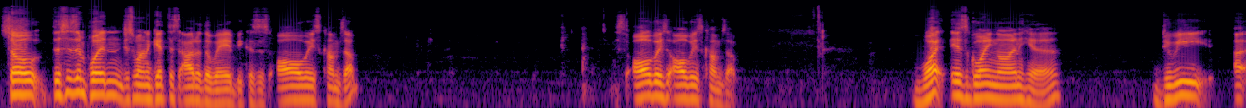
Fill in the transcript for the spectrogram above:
So this is important. Just want to get this out of the way because this always comes up. This always, always comes up. What is going on here? Do we, uh,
